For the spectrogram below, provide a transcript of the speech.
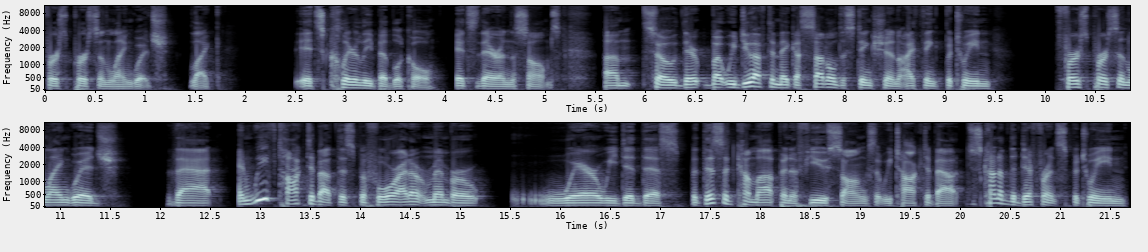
first person language. Like, it's clearly biblical, it's there in the Psalms. Um, so there, but we do have to make a subtle distinction, I think, between first person language that, and we've talked about this before. I don't remember where we did this, but this had come up in a few songs that we talked about. Just kind of the difference between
